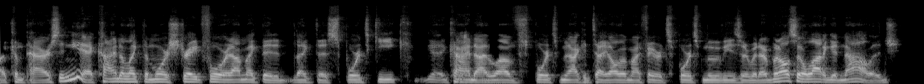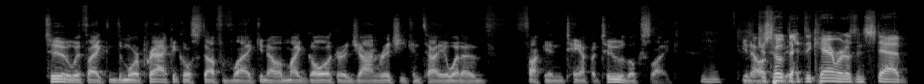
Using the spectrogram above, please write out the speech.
uh, comparison. Yeah, kind of like the more straightforward. I'm like the like the sports geek uh, kind of. I love sports. I can tell you all of my favorite sports movies or whatever, but also a lot of good knowledge too with like the more practical stuff of like you know Mike Golic or Jon Ritchie can tell you what a fucking Tampa two looks like. Mm-hmm. You know, just hope that DeCamara doesn't stab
